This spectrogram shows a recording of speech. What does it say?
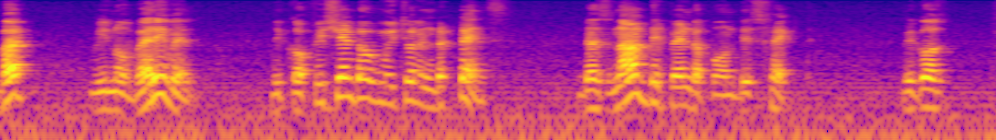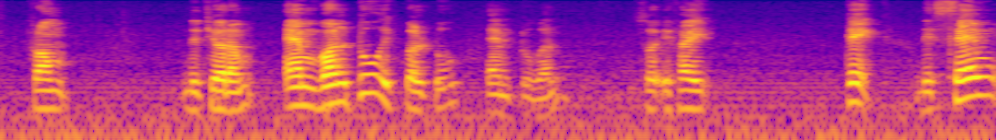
but we know very well the coefficient of mutual inductance does not depend upon this fact. Because from the theorem M12 equal to M21. So, if I take the same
